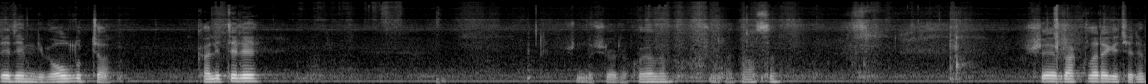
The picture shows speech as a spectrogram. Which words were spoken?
dediğim gibi oldukça kaliteli. Şunu da şöyle koyalım. Şurada kalsın. Şu evraklara geçelim.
